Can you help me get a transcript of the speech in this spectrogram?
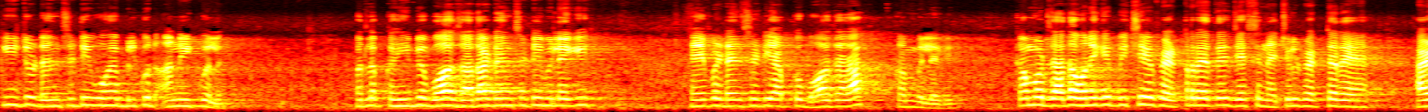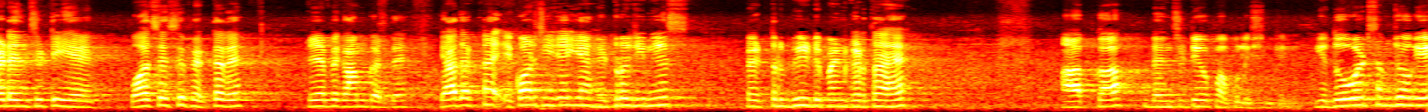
की जो डेंसिटी वो है बिल्कुल अनईक्वल है। मतलब कहीं पे बहुत ज़्यादा डेंसिटी मिलेगी, कहीं पे डेंसिटी आपको बहुत ज़्यादा कम मिलेगी। कम और ज़्यादा होने के पीछे फैक्टर रहते हैं, जैसे नेचुरल फैक्टर है हाई डेंसिटी है, बहुत से ऐसे फैक्टर हैं जो यहाँ पे काम करते हैं। याद रखना, एक और चीज़ है, यहाँ हेट्रोजीनियस फैक्टर भी डिपेंड करता है आपका डेंसिटी ऑफ़ पॉपुलेशन के लिए। ये दो वर्ड समझोगे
